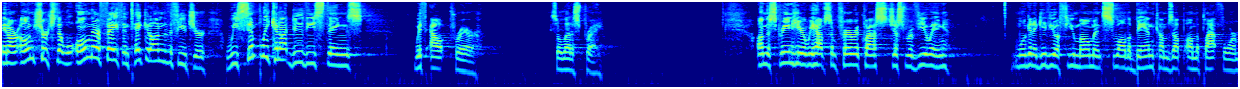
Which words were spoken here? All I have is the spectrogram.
in our own church that will own their faith and take it on into the future. We simply cannot do these things without prayer. So let us pray. On the screen here, we have some prayer requests, just reviewing. We're going to give you a few moments while the band comes up on the platform.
